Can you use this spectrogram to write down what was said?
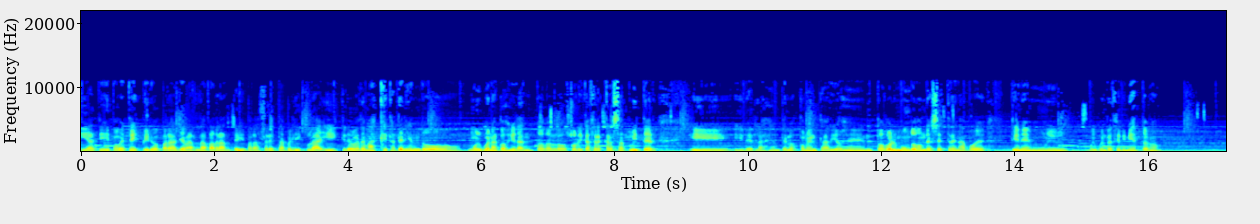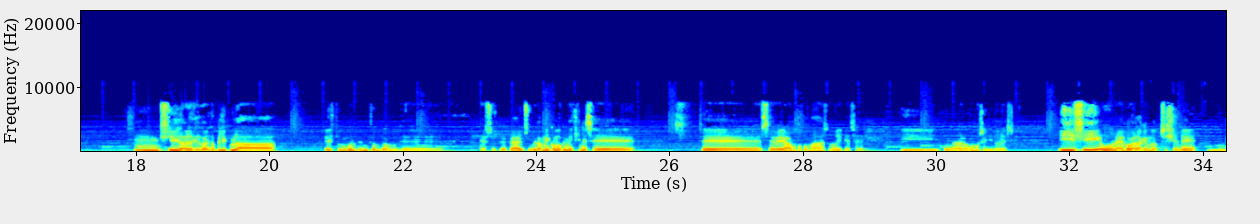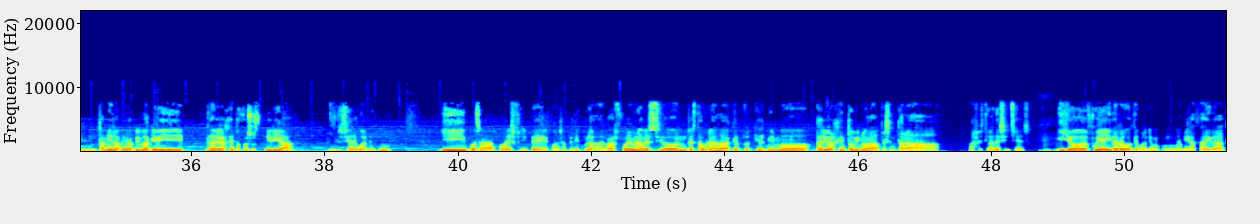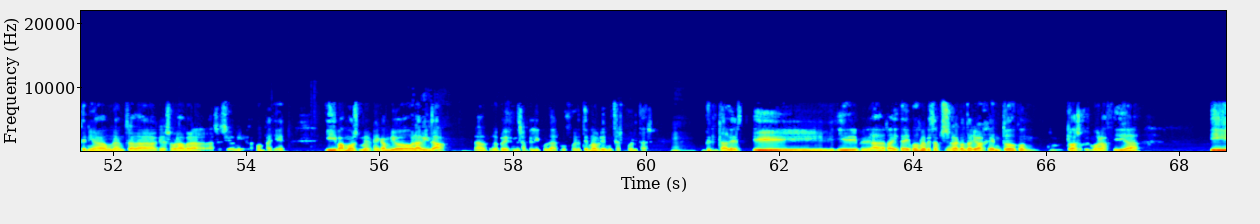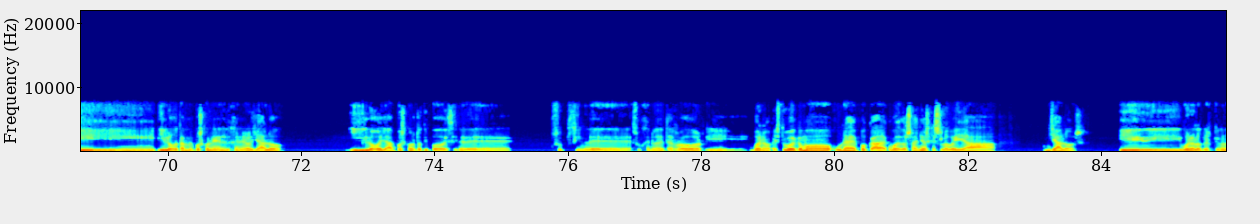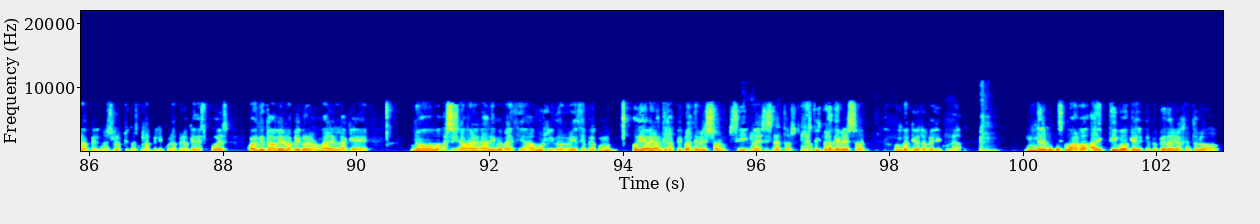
y, a ti pues te inspiró para llevarla para adelante y para hacer esta película y creo además que está teniendo muy buena acogida en todos los solo hay que acercarse a Twitter y, y ver la gente los comentarios en todo el mundo donde se estrena pues tiene muy, muy buen recibimiento, ¿no? Mm, sí, la verdad es que con esta película estoy muy contento, en plan, porque eso creo que ha hecho que también como que mi cine se, se, vea un poco más, ¿no? Y que se, y que hagan como seguidores. Y sí, hubo una época en la que me obsesioné. Mm, también la primera película que vi de Dario Argento fue Suspiria, no sé si al igual que tú. Y pues, pues flipé con esa película. Además fue una versión restaurada que, el mismo Dario Argento vino a presentar a, al Festival de Sitges. Y yo fui ahí de rebote porque mi amiga Zaida tenía una entrada que le sobraba la sesión y la acompañé. Y vamos, me, cambió la vida la, la, proyección de esa película. Es muy fuerte, me abrió muchas puertas mentales. Y, y, a raíz de ahí pues me empecé a obsesionar con Dario Argento, con toda su filmografía y, y luego también pues con el género Yalo y luego ya pues con otro tipo de cine de subcine de subgénero de terror y bueno, estuve como una época, como de dos años, que solo veía Yalos. Y, bueno, lo que explico en la película, no sé si lo explico en la película, pero que después, cuando intentaba ver una película normal en la que no asesinaban a nadie, me parecía aburrido, ¿no? Y decía, pero ¿cómo podía ver antes las películas de Bresson? Sí, no hay asesinatos, las películas de Bresson o en cualquier otra película. De repente es como algo adictivo que el, propio Dario Argento lo,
